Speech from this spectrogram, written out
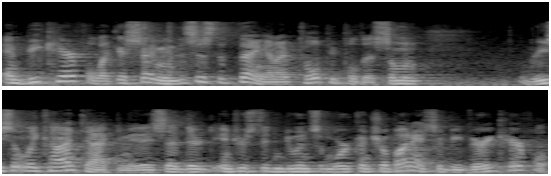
And be careful. Like I said, I mean, this is the thing, and I've told people this. Someone recently contacted me. They said they're interested in doing some work on Chobani. I said, be very careful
